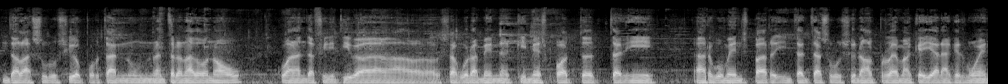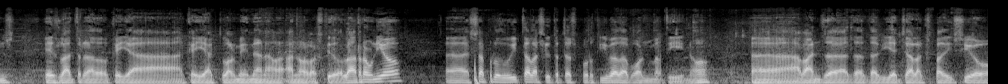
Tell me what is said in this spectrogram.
de la solució portant un entrenador nou quan en definitiva segurament qui més pot tenir arguments per intentar solucionar el problema que hi ha en aquests moments és l'entrenador que, hi ha, que hi ha actualment en el, en el vestidor. La reunió eh, s'ha produït a la ciutat esportiva de Bon Matí, no? Eh, abans de, de, de viatjar a l'expedició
